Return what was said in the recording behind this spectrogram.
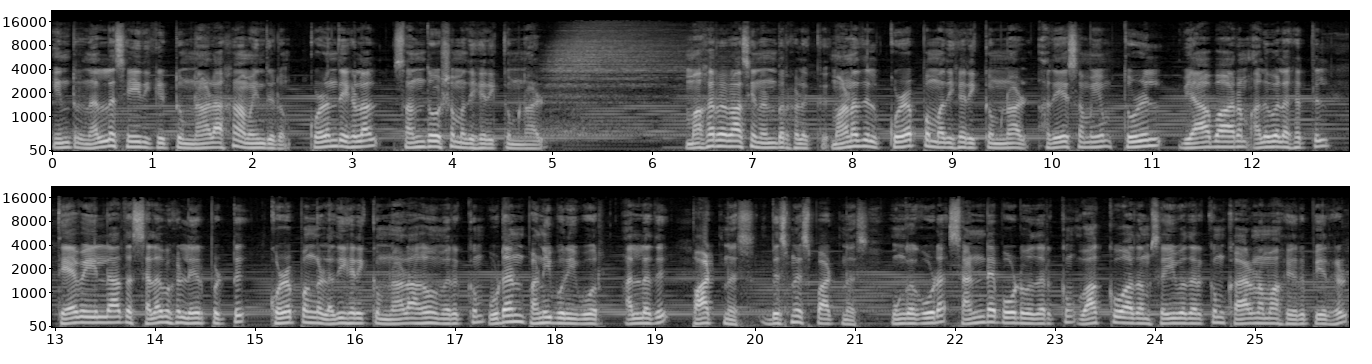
இன்று நல்ல செய்தி கிட்டும் நாளாக அமைந்திடும். குழந்தைகளால் சந்தோஷம் அதிகரிக்கும் நாள். மகர ராசி நண்பர்களுக்கு மனதில் குழப்பம் அதிகரிக்கும் நாள். அதே சமயம் தொழில் வியாபாரம் அலுவலகத்தில் தேவையில்லாத செலவுகள் ஏற்பட்டு குழப்பங்கள் அதிகரிக்கும் நாளாகவும் இருக்கும். உடன் பணிபுரிவோர் அல்லது பார்ட்னர்ஸ் பிஸ்னஸ் பார்ட்னர்ஸ் உங்க கூட சண்டை போடுவதற்கும் வாக்குவாதம் செய்வதற்கும் காரணமாக இருப்பீர்கள்.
